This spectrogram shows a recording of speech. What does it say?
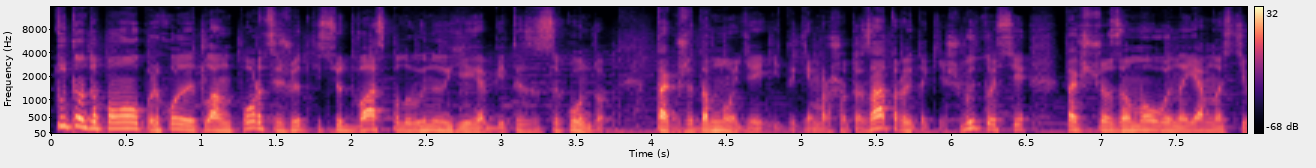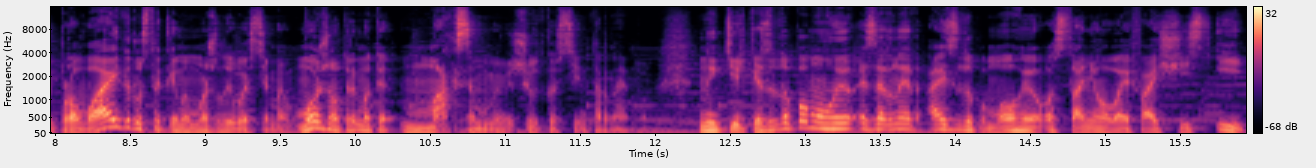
Тут на допомогу приходить LAN-порт зі швидкістю 2,5 гігабіти за секунду. Так вже давно є і такі маршрутизатори, і такі швидкості. Так що за умови наявності провайдеру з такими можливостями можна отримати максимум від швидкості інтернету. Не тільки за допомогою Ethernet, а й за допомогою останнього Wi-Fi 6E,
